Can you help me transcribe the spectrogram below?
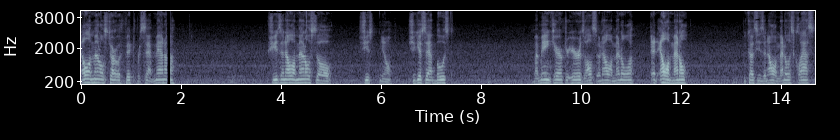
elementals start with 50% mana she's an elemental, so she's, you know, she gets that boost. My main character here is also an elemental, an elemental, because he's an elementalist class.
